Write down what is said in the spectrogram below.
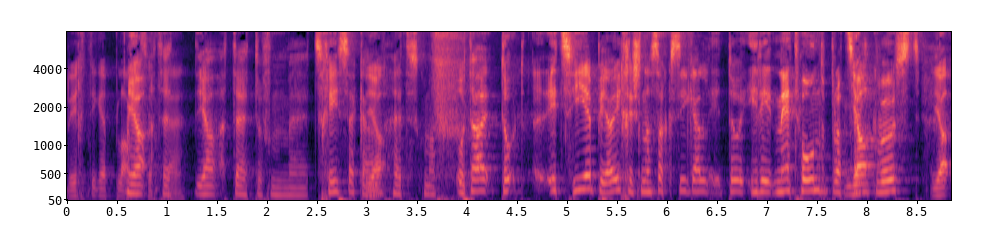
richtigen Platz Ja, der, ja, der hat auf dem äh, Kissen, gell, Ja. hat es gemacht. Und da, du, jetzt hier bei euch ist noch so gewesen, gell, du, ihr habt nicht 100% Ja. gewusst, Ja.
